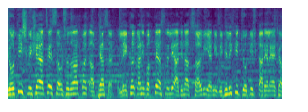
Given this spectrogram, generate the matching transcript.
ज्योतिष विषयाचे संशोधनात्मक अभ्यासक लेखक आणि वक्ते असलेले आदिनाथ साळवी यांनी विधिलिखित ज्योतिष कार्यालयाच्या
